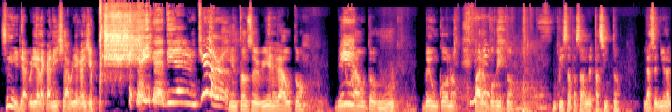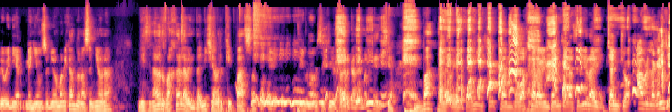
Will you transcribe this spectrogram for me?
Sí, le abría la canilla, abría la canilla y Iba a tirar un chorro. Y entonces viene el auto, viene un auto, ve un cono, para un poquito, empieza a pasar despacito. La señora que venía, venía un señor manejando, una señora, le dicen, a ver, baja la ventanilla a ver qué pasa, porque una vez se quiere saber que es de emergencia. Baja la ventanilla, y cuando baja la ventanilla la señora, el chancho abre la canilla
